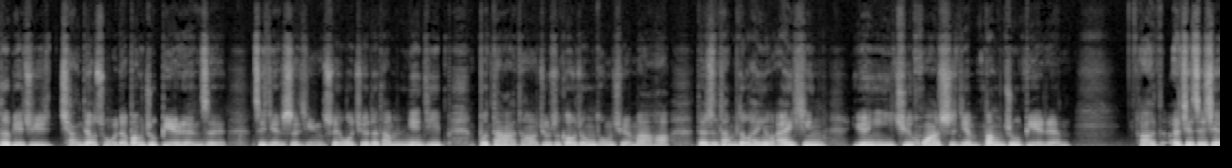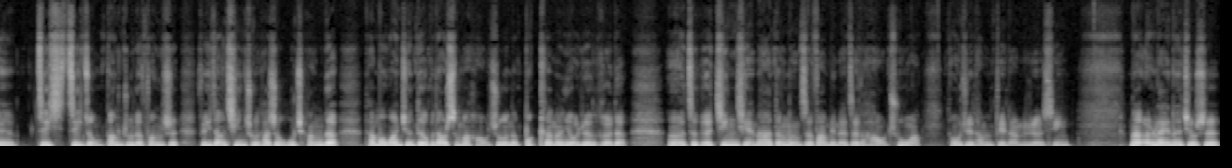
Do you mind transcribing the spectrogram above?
特别去强调所谓的帮助别人这这件事情，所以我觉得他们年纪不大哈，就是高中同学嘛哈，但是他们都很有爱心，愿意去花时间帮助别人。啊，而且这些这这种帮助的方式非常清楚，它是无偿的，他们完全得不到什么好处，那不可能有任何的呃这个金钱啊等等这方面的这个好处啊，那我觉得他们非常的热心。那二来呢，就是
